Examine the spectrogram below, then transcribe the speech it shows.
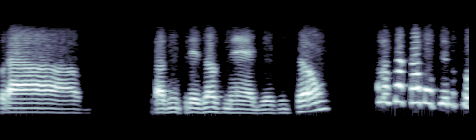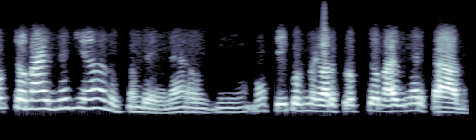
para as empresas médias. Então, elas acabam tendo profissionais medianos também, né? Não, ficam os melhores profissionais do mercado.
